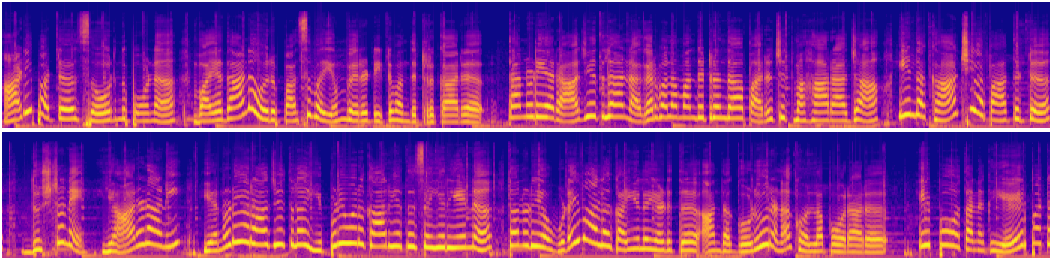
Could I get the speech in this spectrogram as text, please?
அடிபட்டு சோர்ந்து போன வயதான ஒரு பசுவையும் விரட்டிட்டு வந்துட்டு இருக்காரு தன்னுடைய ராஜ்யத்துல நகர்வலம் வந்துட்டு இருந்த பரிஜித் மகாராஜா இந்த காட்சியை பார்த்துட்டு துஷ்டனே யாரடா நீ? என்னுடைய ராஜ்யத்துல இப்படி ஒரு காரியத்தை செய்யறியேன்னு தன்னுடைய உடைவாள கையில எடுத்து அந்த கொடூரனை கொல்ல போறாரு. இப்போ தனக்கு ஏற்பட்ட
